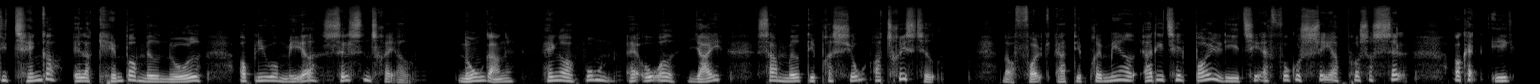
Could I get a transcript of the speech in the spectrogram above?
de tænker eller kæmper med noget og bliver mere selvcentreret. Nogle gange hænger brugen af ordet jeg sammen med depression og tristhed. Når folk er deprimeret, er de tilbøjelige til at fokusere på sig selv og kan ikke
